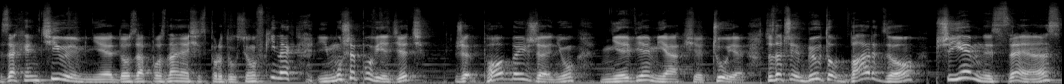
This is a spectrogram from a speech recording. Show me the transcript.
zachęciły mnie do zapoznania się z produkcją w kinach i muszę powiedzieć, że po obejrzeniu nie wiem jak się czuję. To znaczy, był to bardzo przyjemny seans,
